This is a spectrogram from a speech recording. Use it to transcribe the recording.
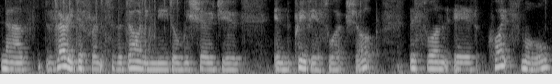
Now, very different to the darning needle we showed you in the previous workshop. This one is quite small,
